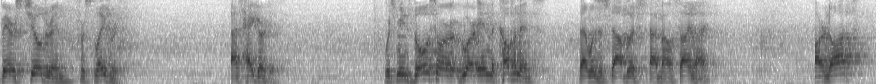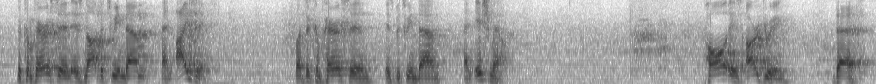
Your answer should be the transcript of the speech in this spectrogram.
bears children for slavery, as Hagar did. Which means those who are, who are in the covenant that was established at Mount Sinai are not, the comparison is not between them and Isaac, but the comparison is between them and Ishmael. Paul is arguing that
